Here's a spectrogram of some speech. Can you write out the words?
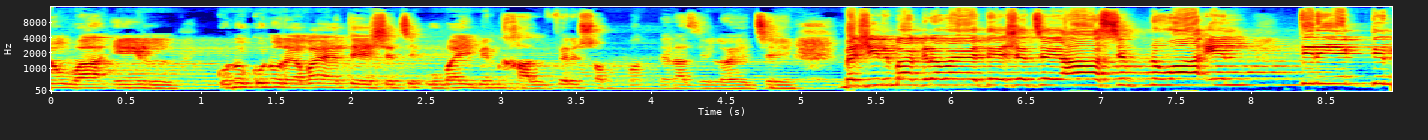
নোবাইল, কোন কোন রেওয়ায়তে এসেছে, উবাই বিন খালফের সম্বন্ধে নাজিল হয়েছে। বেশিরভাগ রেওয়ায়তে এসেছে আসিব নোয়াইল তিনি একদিন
